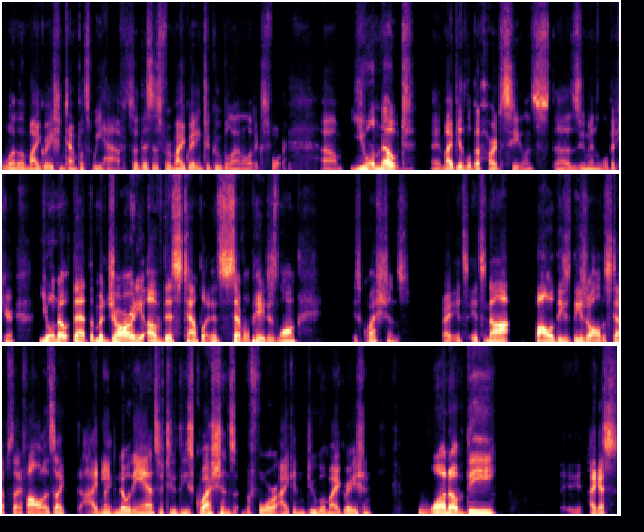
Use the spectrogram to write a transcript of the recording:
one of the migration templates we have. So this is for migrating to Google Analytics 4. Um, you will note, it might be a little bit hard to see. Let's uh, zoom in a little bit here. You will note that the majority of this template, it's several pages long, is questions, right? It's it's not follow these. These are all the steps that I follow. It's like I need right. to know the answer to these questions before I can do a migration. One of the I guess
